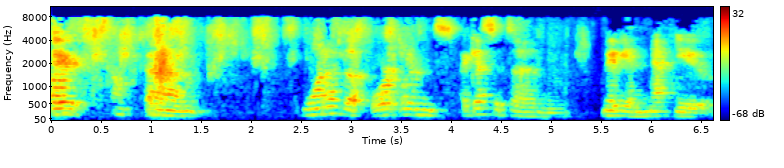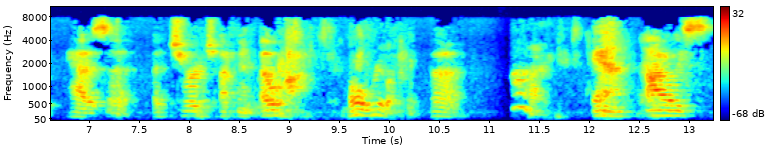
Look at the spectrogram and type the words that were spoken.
There, um, one of the Ortlunds, I guess it's um maybe a nephew, has a, a church up in Ojai. Oh, really? Uh, Hi. And I always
